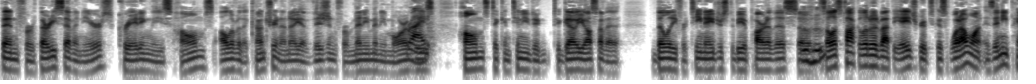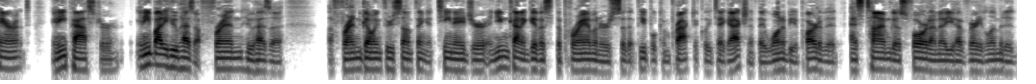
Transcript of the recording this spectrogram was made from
been for 37 years creating these homes all over the country. And I know you have vision for many, many more of right. these homes to continue to, to go. You also have a ability for teenagers to be a part of this. So, mm-hmm. so let's talk a little bit about the age groups because what I want is any parent, any pastor, anybody who has a friend who has a a friend going through something, a teenager, and you can kind of give us the parameters so that people can practically take action if they want to be a part of it. As time goes forward, I know you have very limited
